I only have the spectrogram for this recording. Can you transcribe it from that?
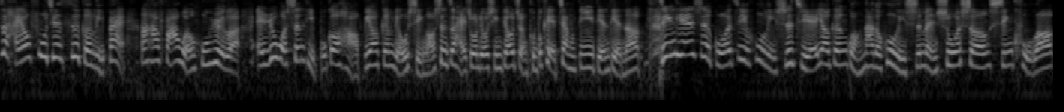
至还要复健四个礼拜。让他发文呼吁了，哎，如果身体不够好，不要跟流行哦，甚至还说。流行标准可不可以降低一点点呢？今天是国际护理师节，要跟广大的护理师们说声辛苦了。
